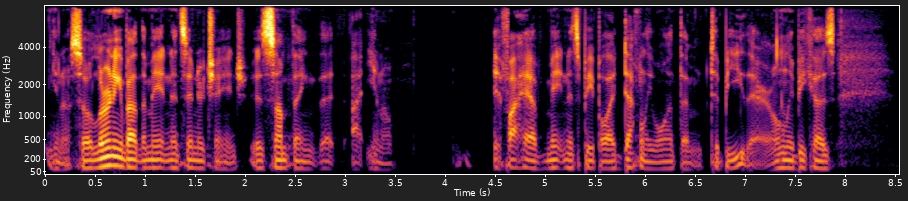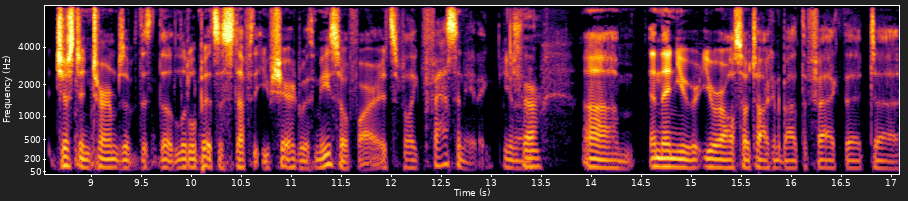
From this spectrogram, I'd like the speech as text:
You know, so learning about the maintenance interchange is something that I, you know, if I have maintenance people, I definitely want them to be there. Only because, just in terms of the, the little bits of stuff that you've shared with me so far, it's like fascinating. You know, Sure. um, and then you you were also talking about the fact that uh,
